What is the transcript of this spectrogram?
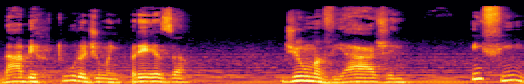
da abertura de uma empresa, de uma viagem, enfim,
